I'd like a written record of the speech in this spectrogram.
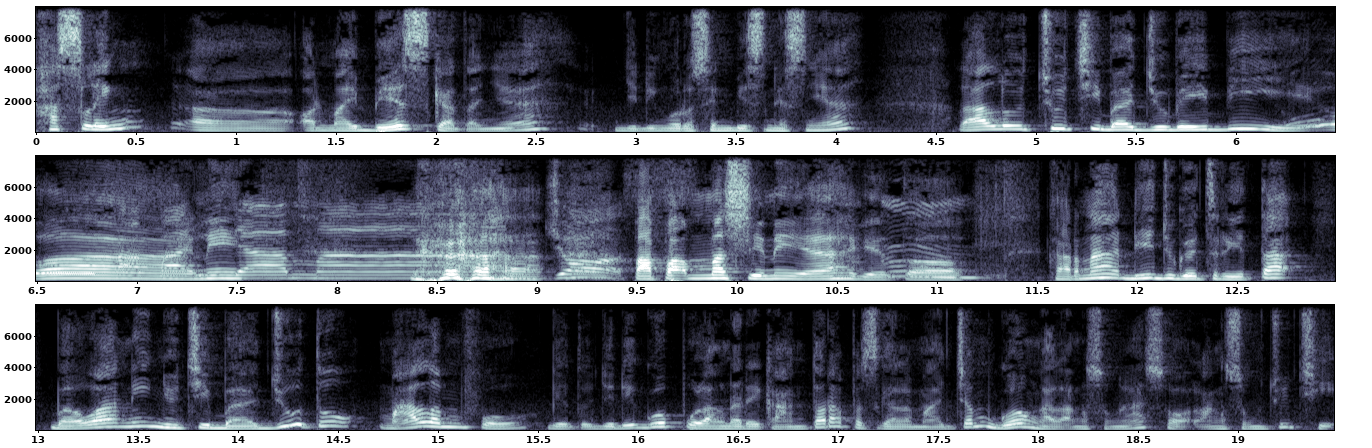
hustling eh, on my biz katanya. Jadi ngurusin bisnisnya. Lalu cuci baju baby. Wah Papa ini papa emas ini ya gitu. Karena dia juga cerita bahwa nih nyuci baju tuh malam Vo gitu. Jadi gue pulang dari kantor apa segala macam gue nggak langsung ngaso, langsung cuci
